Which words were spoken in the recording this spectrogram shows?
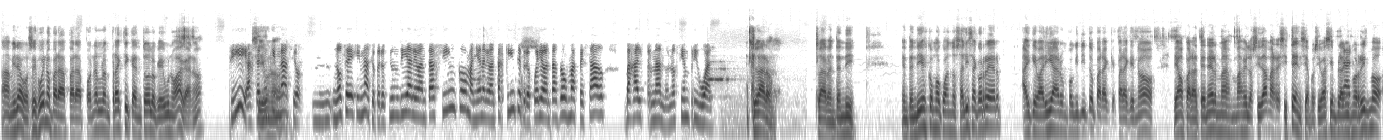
Ah, mira vos, es bueno para, para ponerlo en práctica en todo lo que uno haga, ¿no? Sí, hasta en un gimnasio. Mm, no sé de gimnasio, pero si un día levantás cinco, mañana levantás quince, pero después levantás dos más pesados, vas alternando, no siempre igual. Claro, claro, entendí. Entendí, es como cuando salís a correr, hay que variar un poquitito para que, para que no, digamos, para tener más, más velocidad, más resistencia, pues si vas siempre al mismo ritmo,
